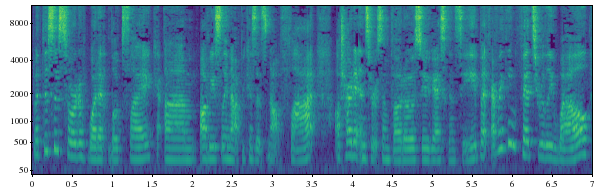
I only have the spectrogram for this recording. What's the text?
But this is sort of what it looks like. Um, obviously not because it's not flat. I'll try to insert some photos so you guys can see, but everything fits really well.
